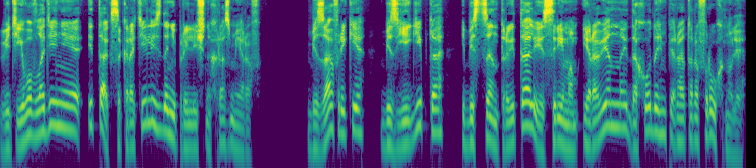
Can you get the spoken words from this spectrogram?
Ведь его владения и так сократились до неприличных размеров. Без Африки, без Египта и без центра Италии с Римом и Равенной доходы императоров рухнули.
